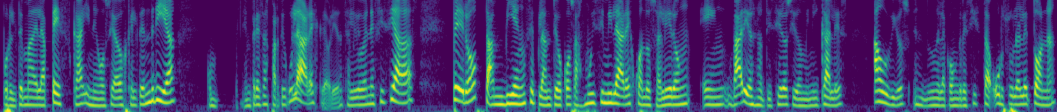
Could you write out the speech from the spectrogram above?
por el tema de la pesca y negociados que él tendría con empresas particulares que habrían salido beneficiadas, pero también se planteó cosas muy similares cuando salieron en varios noticieros y dominicales audios en donde la congresista Úrsula Letona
